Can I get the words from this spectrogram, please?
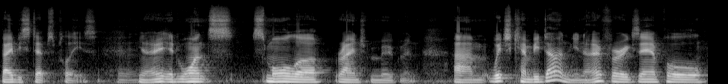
Baby steps, please. You know, it wants smaller range of movement, um, which can be done. You know, for example,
